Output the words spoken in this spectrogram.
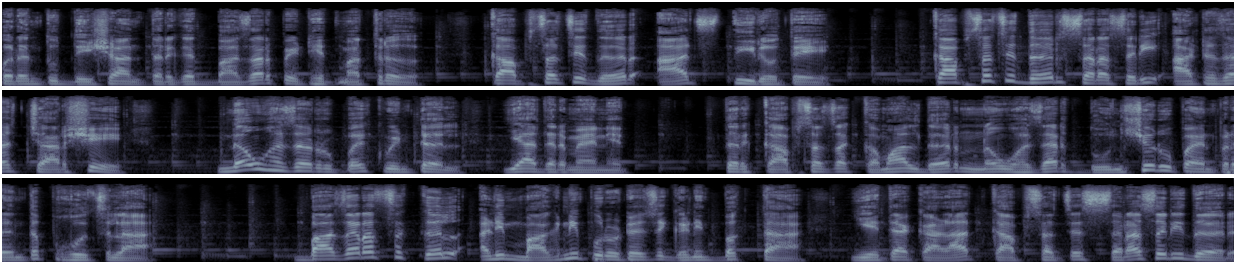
परंतु देशांतर्गत बाजारपेठेत मात्र कापसाचे दर आज स्थिर होते. कापसाचे दर सरासरी आठ हजार चारशे नऊ हजार रुपये क्विंटल या दरम्यान आहेत. तर कापसाचा कमाल दर नऊ हजार दोनशे रुपयांपर्यंत पोहोचला. बाजाराचा कल आणि मागणी पुरवठ्याचे गणित बघता येत्या काळात कापसाचे सरासरी दर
